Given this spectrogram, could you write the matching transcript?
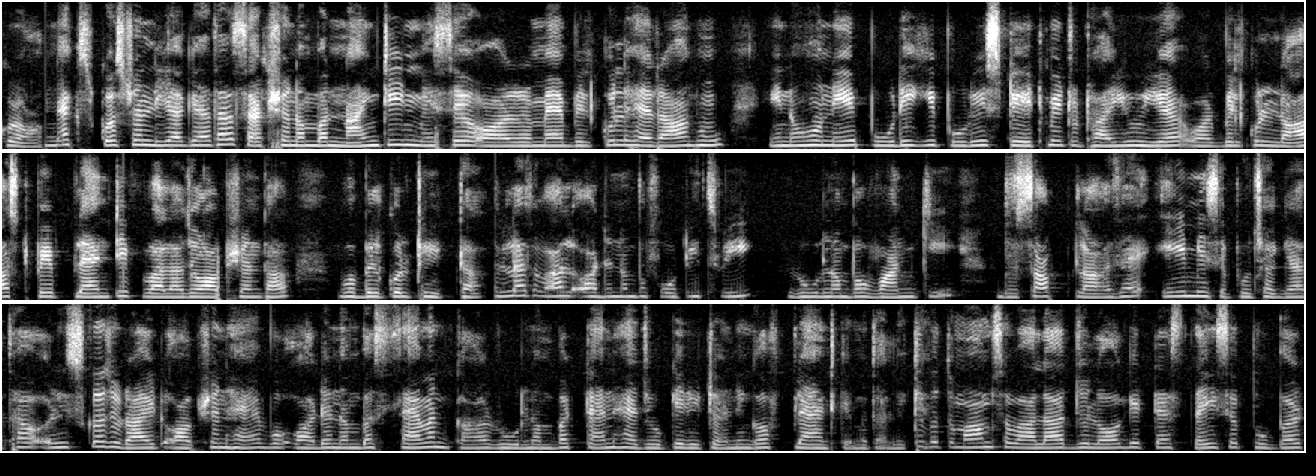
crop. Next question लिया गया था सेक्शन नंबर 19 में से और मैं बिल्कुल हैरान हूँ। इन्होंने पूरी की पूरी स्टेटमेंट उठाई हुई है और बिल्कुल लास्ट पे प्लेंटिव वाला जो ऑप्शन था वो बिल्कुल ठीक था। अगला सवाल order number forty three. Rule number one की, जो सब क्लास है ए में से पूछा गया था और इसका जो राइट ऑप्शन है, वो ऑर्डर नंबर सेवन का रूल नंबर टेन है, जो कि रिटर्निंग ऑफ़ प्लांट के मुतालिक है। वो तमाम सवाल जो लॉ गेट टेस्ट तेईस अक्टूबर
